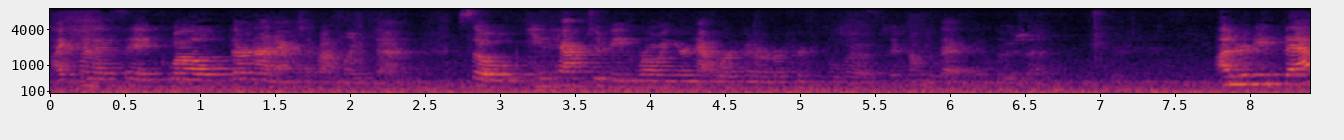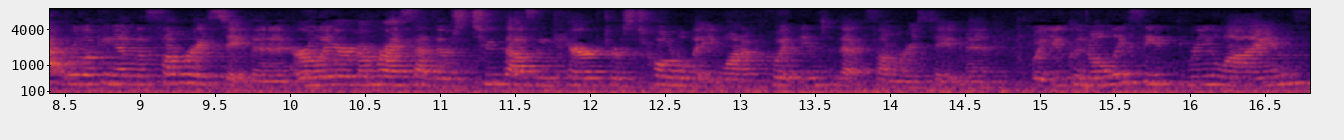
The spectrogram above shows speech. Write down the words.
I kind of think, well, they're not active on LinkedIn. So you have to be growing your network in order for people to, to come to that conclusion. Underneath that, we're looking at the summary statement. And earlier, remember I said there's 2,000 characters total that you want to put into that summary statement, but you can only see three lines.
